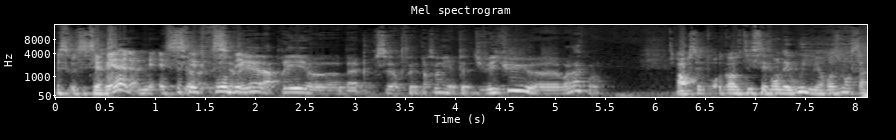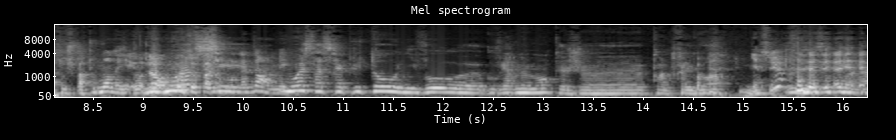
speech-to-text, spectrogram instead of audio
Est-ce que c'est réel Mais est-ce que c'est C'est fondé réel. Après, euh, bah, pour certaines personnes, il y a peut-être du vécu, euh, voilà quoi. Alors c'est quand on dit c'est fondé, oui, mais heureusement que ça touche pas tout le monde. Et, Non, on moi, pas tout c'est- le monde mais Moi, ça serait plutôt au niveau euh, gouvernement que je pointerais le doigt. bien sûr, Voilà.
